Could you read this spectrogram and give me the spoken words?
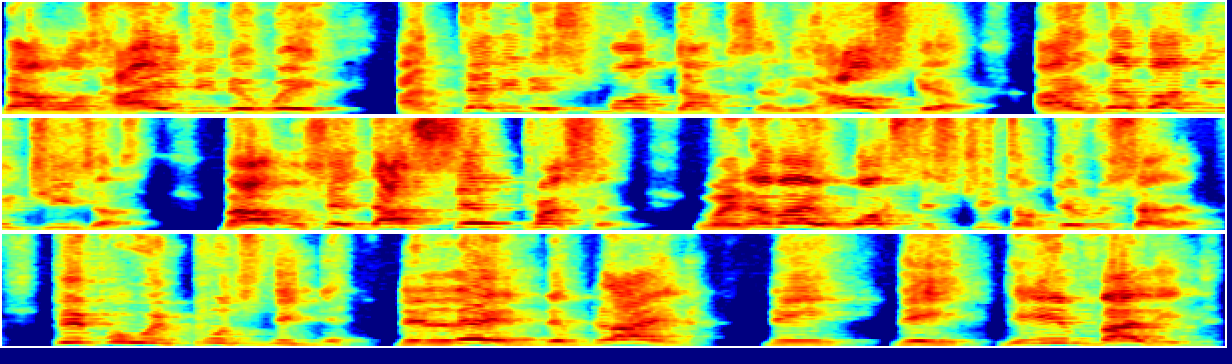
that was hiding away and telling a small damsel, a house girl, I never knew Jesus. Bible says that same person, whenever he walks the street of Jerusalem, people will put the, the lame, the blind, the, the, the invalid,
